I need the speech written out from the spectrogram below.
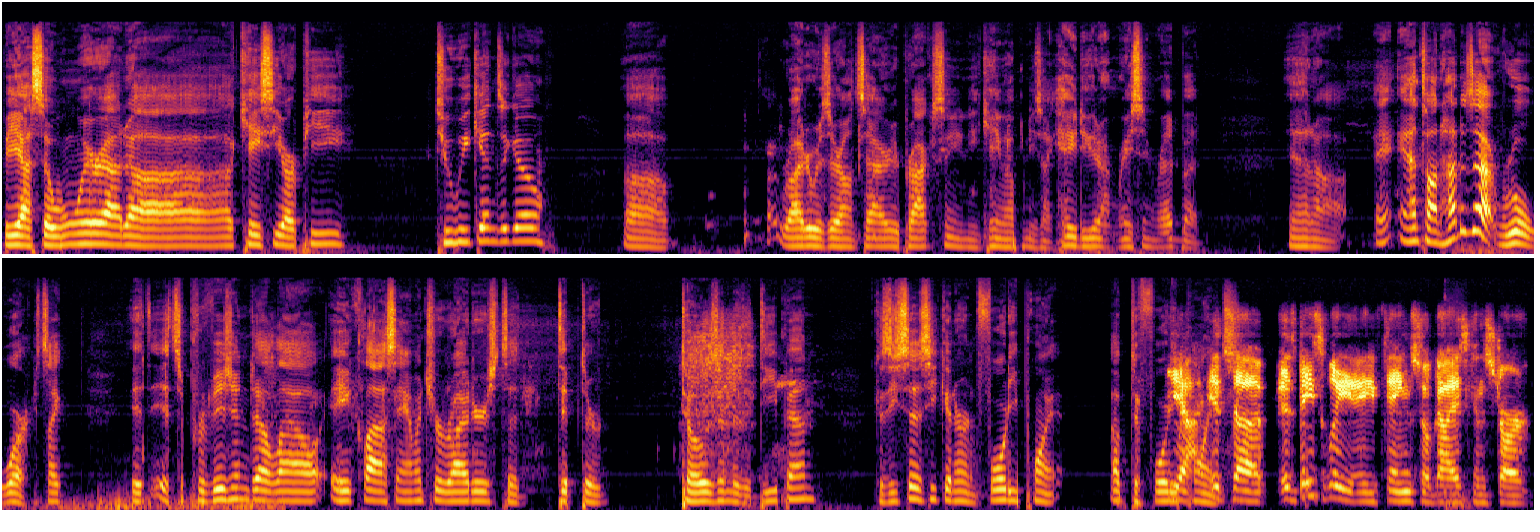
but yeah. So when we were at uh, KCRP two weekends ago, uh, Ryder was there on Saturday practicing, and he came up and he's like, "Hey, dude, I'm racing Redbud." And uh, A- Anton, how does that rule work? It's like it, it's a provision to allow A-class amateur riders to dip their toes into the deep end because he says he can earn 40 point up to 40 yeah, points. it's a it's basically a thing so guys can start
